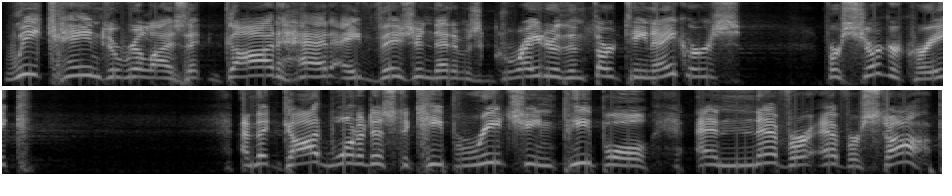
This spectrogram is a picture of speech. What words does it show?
we came to realize that God had a vision that it was greater than 13 acres for Sugar Creek, and that God wanted us to keep reaching people and never ever stop.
